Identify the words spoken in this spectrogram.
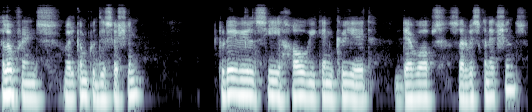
Hello friends, welcome to this session. Today we'll see how we can create DevOps service connections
